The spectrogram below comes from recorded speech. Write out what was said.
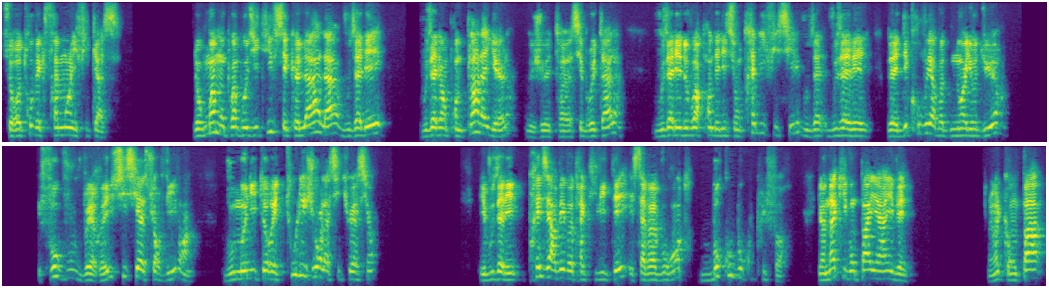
se retrouve extrêmement efficace. Donc moi, mon point positif, c'est que là, là, vous allez, vous allez en prendre plein la gueule. Je vais être assez brutal. Vous allez devoir prendre des décisions très difficiles. Vous, allez, vous allez découvrir votre noyau dur. Il faut que vous réussissiez à survivre. Vous monitorez tous les jours la situation et vous allez préserver votre activité et ça va vous rendre beaucoup, beaucoup plus fort. Il y en a qui vont pas y arriver. Il y en a qui n'ont pas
